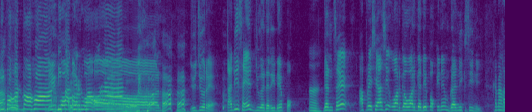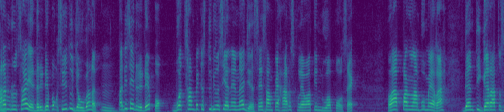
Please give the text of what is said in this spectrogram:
Di pohon-pohon, di, di pagar rumah orang. Jujur ya, tadi saya juga dari Depok. Uh. Dan saya apresiasi warga-warga Depok ini yang berani ke sini. Kenapa? Karena menurut saya dari Depok ke sini tuh jauh banget. Hmm. Tadi saya dari Depok, buat sampai ke studio CNN aja, saya sampai harus ngelewatin dua polsek, 8 lampu merah, dan 363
